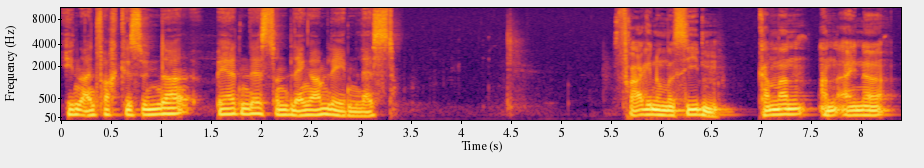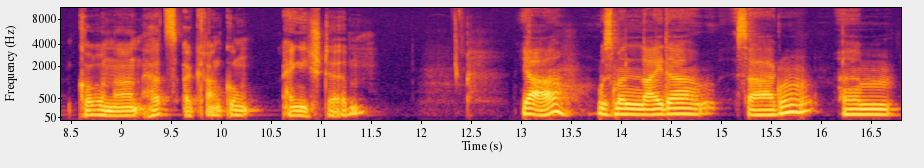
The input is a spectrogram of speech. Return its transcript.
ihn einfach gesünder werden lässt und länger am Leben lässt. Frage Nummer sieben. Kann man an einer koronaren Herzerkrankung eigentlich sterben? Ja, muss man leider sagen. Ähm,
